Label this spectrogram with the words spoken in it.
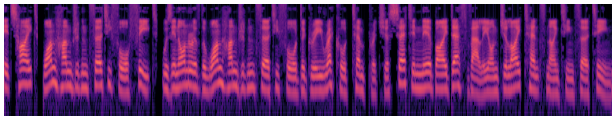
Its height, 134 feet, was in honor of the 134-degree record temperature set in nearby Death Valley on July 10, 1913.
